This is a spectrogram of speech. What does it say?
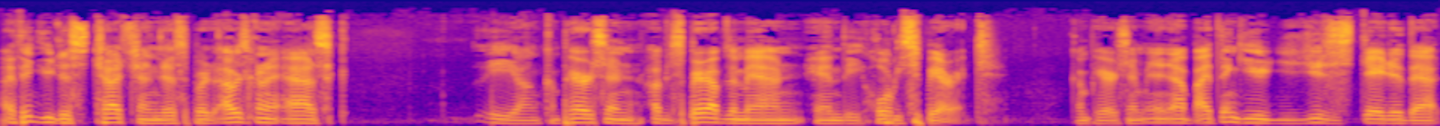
I think you just touched on this, but I was going to ask the um, comparison of the Spirit of the man and the Holy Spirit comparison. And I think you, you just stated that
